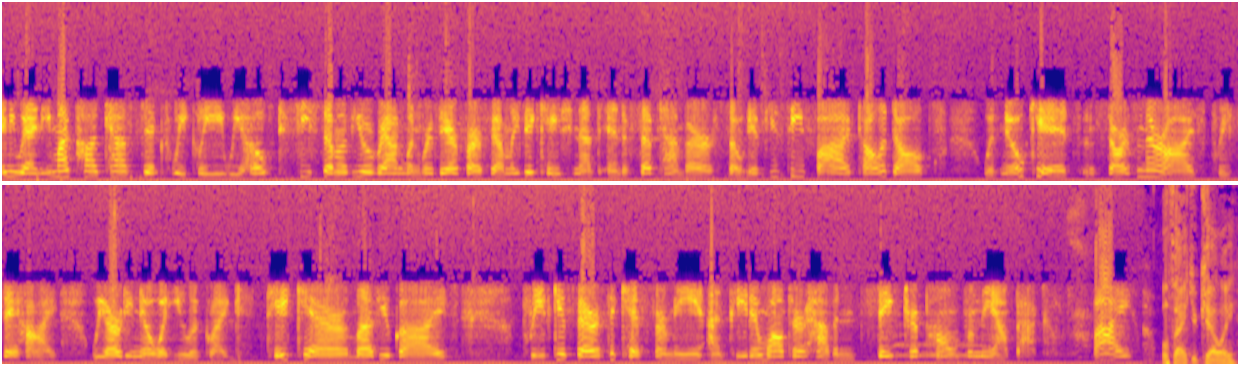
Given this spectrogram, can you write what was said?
Anyway, I need my podcast fix weekly. We hope to see some of you around when we're there for our family vacation at the end of September. So if you see five tall adults with no kids and stars in their eyes, please say hi. We already know what you look like. Take care. Love you guys. Please give Ferris a kiss for me, and Pete and Walter have a safe trip home from the Outback. Bye. Well, thank you, Kelly,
